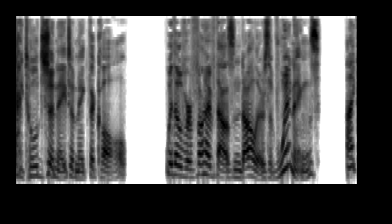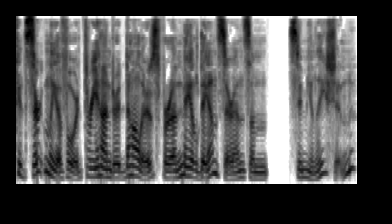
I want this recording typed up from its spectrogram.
I told Shanae to make the call. With over $5,000 of winnings, I could certainly afford $300 for a male dancer and some stimulation.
